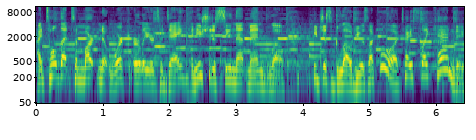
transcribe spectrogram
I told that to Maarten at work earlier today, and you should have seen that man glow. He just glowed. He was like, oh, it tastes like candy.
